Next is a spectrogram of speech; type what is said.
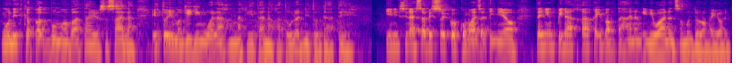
Ngunit kapag bumaba tayo sa sala, ito'y magiging wala kang nakita na katulad nito dati. Yun yung sinasabi sa ko kumain sa tinyo, then yung pinakakaibang tahanang iniwanan sa mundo ngayon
